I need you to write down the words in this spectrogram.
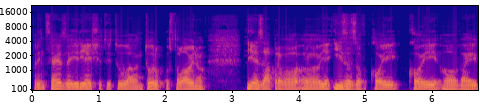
princeze i riješiti tu avanturu, pustolovinu je zapravo e, je izazov koji, koji ovaj e,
